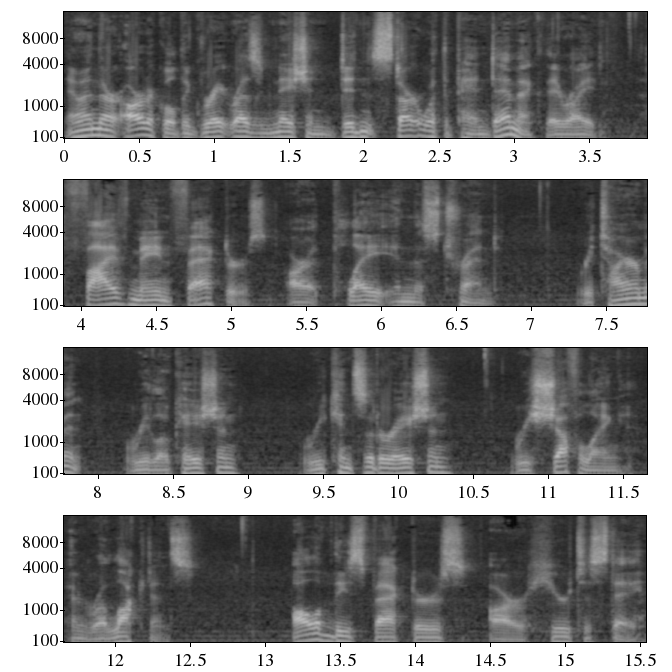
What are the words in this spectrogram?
Now, in their article, The Great Resignation didn't start with the pandemic. They write five main factors are at play in this trend retirement, relocation, reconsideration, reshuffling, and reluctance. All of these factors are here to stay.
